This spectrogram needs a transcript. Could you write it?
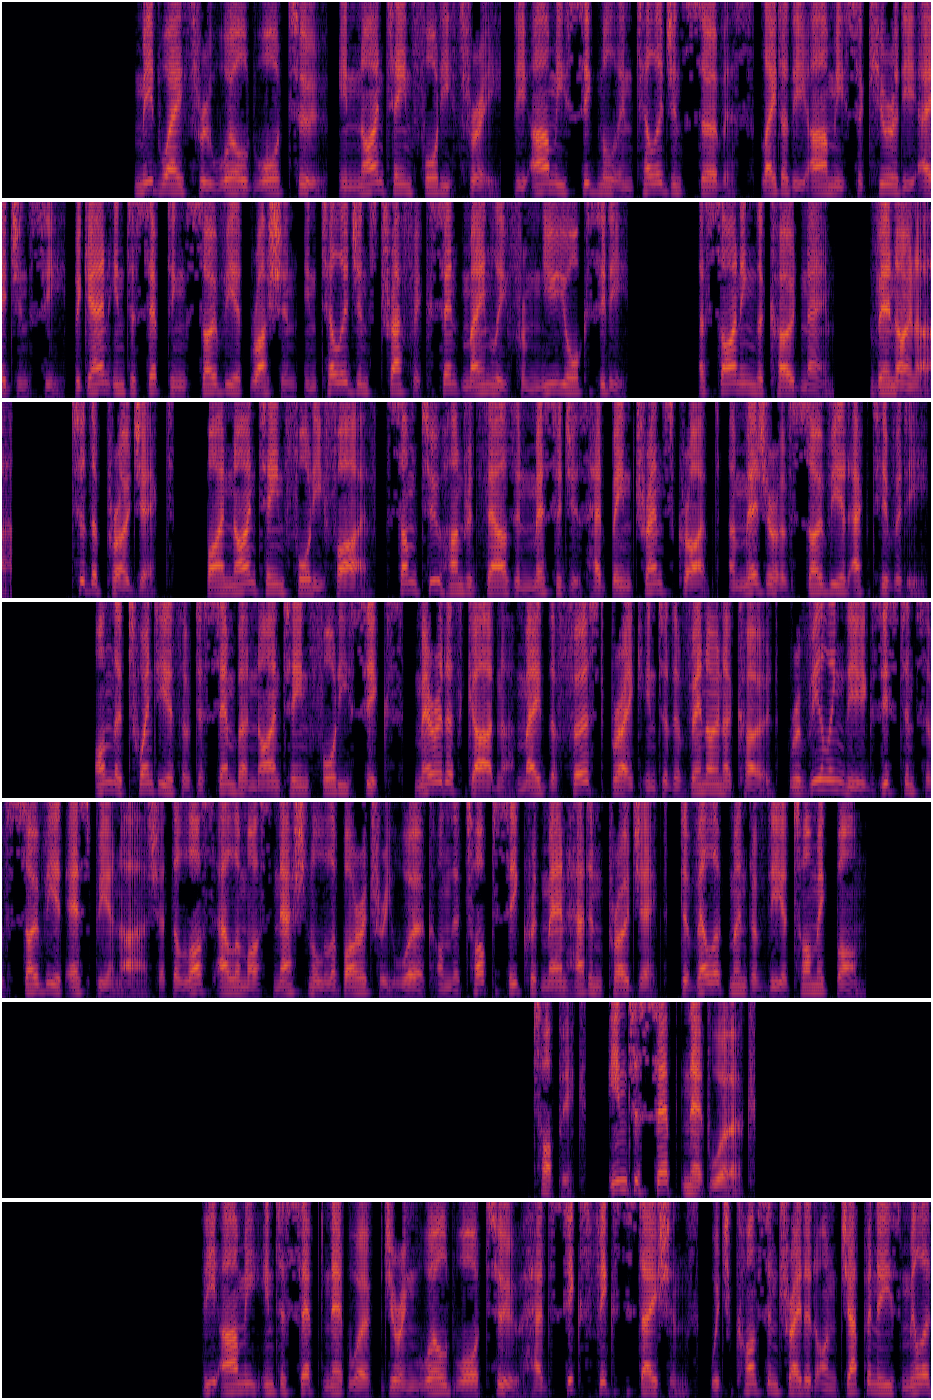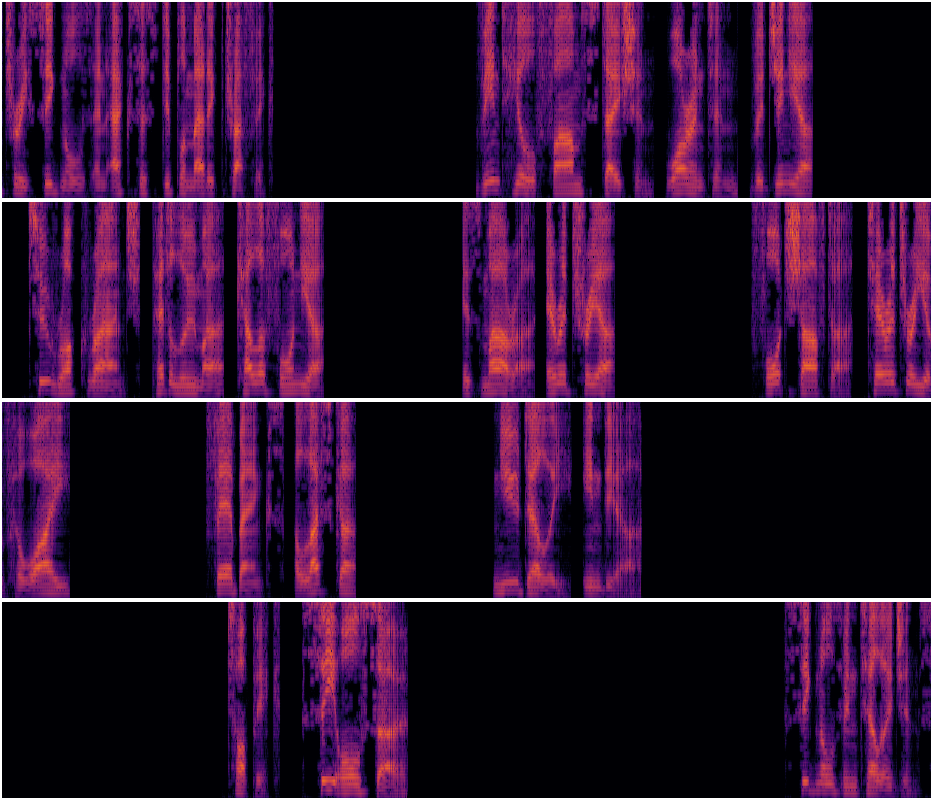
Midway through World War II, in 1943, the Army Signal Intelligence Service later the Army Security Agency began intercepting Soviet Russian intelligence traffic sent mainly from New York City—assigning the code name, Venona, to the project. By 1945, some 200,000 messages had been transcribed, a measure of Soviet activity. On 20 December 1946, Meredith Gardner made the first break into the Venona Code, revealing the existence of Soviet espionage at the Los Alamos National Laboratory work on the top-secret Manhattan Project, development of the atomic bomb. Intercept network. The Army Intercept Network during World War II had six fixed stations, which concentrated on Japanese military signals and Axis diplomatic traffic. Vint Hill Farms Station, Warrenton, Virginia Two Rock Ranch, Petaluma, California Asmara, Eritrea Fort Shafter, Territory of Hawaii Fairbanks, Alaska New Delhi, India See also Signals intelligence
